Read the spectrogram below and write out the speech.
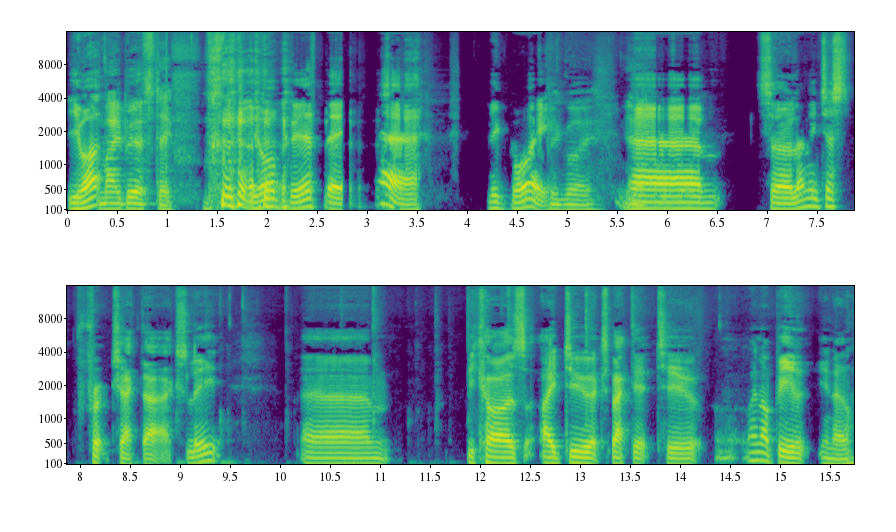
you what? My birthday. Your birthday? Yeah, big boy. Big boy. Yeah. Um, so let me just pr- check that actually, um, because I do expect it to might not be you know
